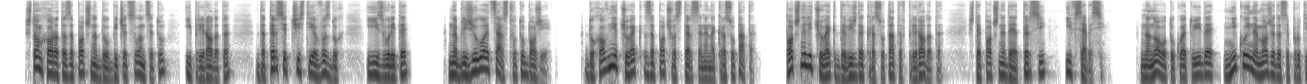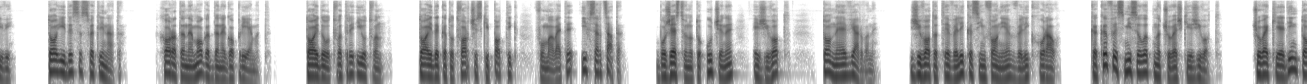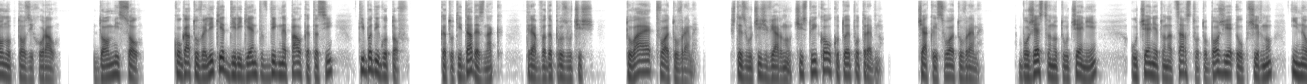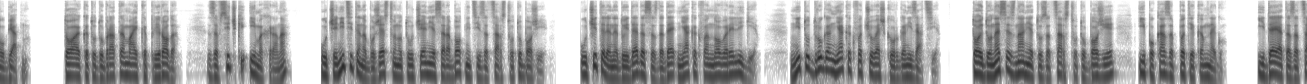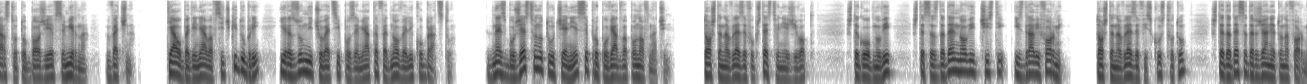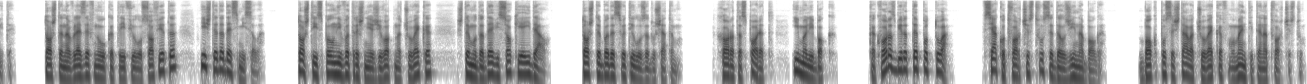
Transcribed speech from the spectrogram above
Щом хората започнат да обичат слънцето и природата, да търсят чистия въздух и изворите, наближило е Царството Божие. Духовният човек започва с търсене на красотата. Почне ли човек да вижда красотата в природата, ще почне да я търси и в себе си. На новото, което иде, никой не може да се противи. Той иде със светлината. Хората не могат да не го приемат. Той иде отвътре и отвън. Той иде като творчески подтик в умавете и в сърцата. Божественото учене е живот, то не е вярване. Животът е велика симфония, велик хорал. Какъв е смисълът на човешкия живот? Човек е един тон от този хорал. До ми сол. Когато великият диригент вдигне палката си, ти бъди готов. Като ти даде знак, трябва да прозвучиш. Това е твоето време. Ще звучиш вярно, чисто и колкото е потребно. Чакай своето време. Божественото учение, учението на Царството Божие е обширно и необятно. То е като добрата майка природа. За всички има храна. Учениците на Божественото учение са работници за Царството Божие. Учителя не дойде да създаде някаква нова религия, нито друга някаква човешка организация. Той донесе знанието за Царството Божие и показа пътя към него. Идеята за Царството Божие е всемирна, вечна. Тя обединява всички добри и разумни човеци по земята в едно велико братство. Днес Божественото учение се проповядва по нов начин. То ще навлезе в обществения живот, ще го обнови, ще създаде нови, чисти и здрави форми. То ще навлезе в изкуството, ще даде съдържанието на формите. То ще навлезе в науката и философията и ще даде смисъла. То ще изпълни вътрешния живот на човека, ще му даде високия идеал. То ще бъде светило за душата му. Хората спорят, има ли Бог? Какво разбират те под това? Всяко творчество се дължи на Бога. Бог посещава човека в моментите на творчество.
